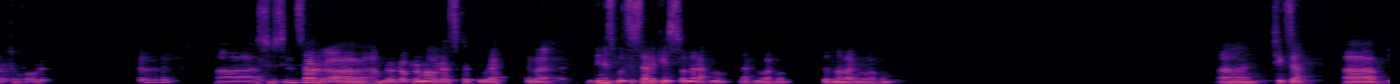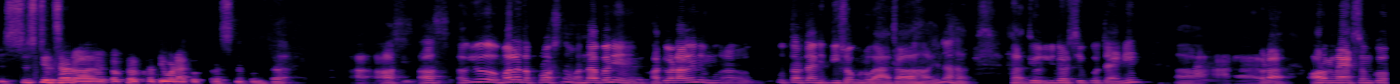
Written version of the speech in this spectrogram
doctor Paudel. Sushil sir हाम्रो डक्टर नवराज कतिवटा दिनेश भुजी सरले के सोध्न राख्नु राख्नु भएको सोध्न लाग्नु भएको ठिक छ। सुशील सर डक्टर खतिवडाको प्रश्नको उत्तर? हस् हस्। यो मलाई त प्रश्न भन्दा पनि खतिवडाले नि उत्तर चाहिँ नि दिइसक्नु भएको छ होइन? त्यो लिडरसिपको चाहिँ नि एउटा अर्गनाइजेसनको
